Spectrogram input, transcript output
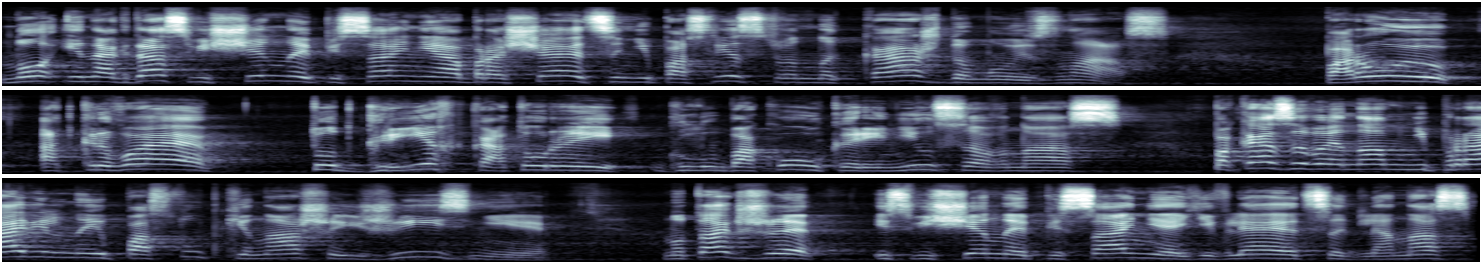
но иногда Священное Писание обращается непосредственно к каждому из нас, порою открывая тот грех, который глубоко укоренился в нас, показывая нам неправильные поступки нашей жизни, но также и Священное Писание является для нас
